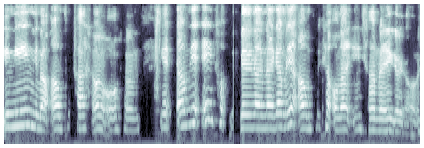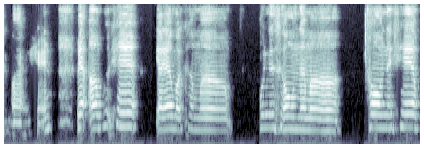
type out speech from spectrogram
dediğim gibi amputasyon olsun. Depremde en çok görülenlerden biri ampute olan insanları görüyoruz maalesef. Ve ampute yara bakımı, pozisyonlama, sonrası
